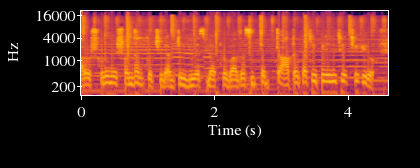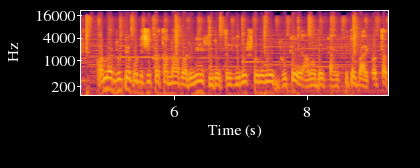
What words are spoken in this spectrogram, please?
আরও শোরুমের সন্ধান করছিলাম টিভিএস মেট্রো বাজাজ ইত্যাদি তো হাতের কাছে পেয়ে গেছি হচ্ছে হিরো আমরা ঢুকে পড়েছি, কথা না বাড়িয়ে হিরোতে হিরো শোরুমে ঢুকে আমাদের কাঙ্ক্ষিত বাইক অর্থাৎ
